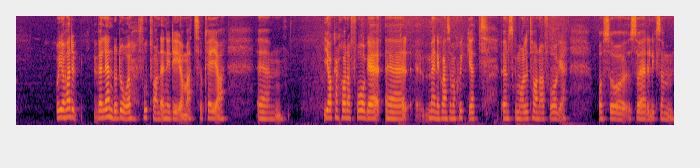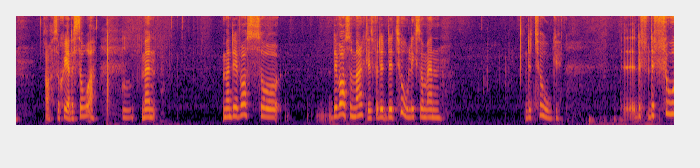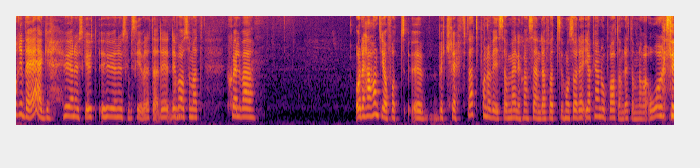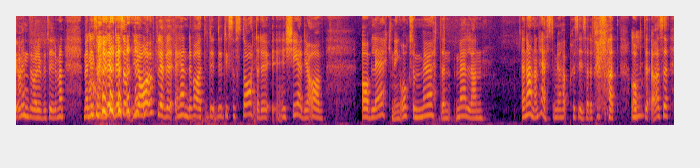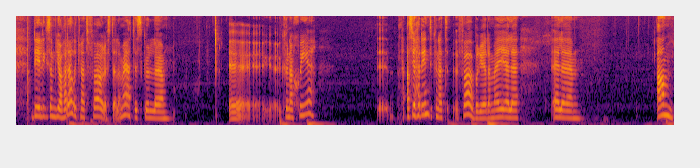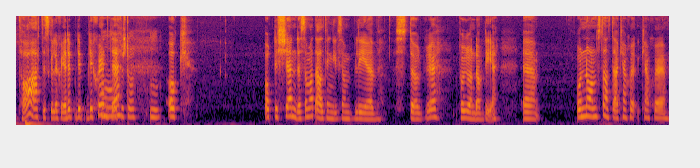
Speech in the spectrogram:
och jag hade väl ändå då fortfarande en idé om att okej, jag, ehm, jag kanske har några frågor, eh, människan som har skickat önskemålet har några frågor. Och så, så är det liksom, ja, så sker det så. Mm. Men, men det var så det var så märkligt för det, det tog liksom en det tog eh, det, det for iväg hur jag nu ska, ut, hur jag nu ska beskriva detta. Det, det var Mm. som att själva och det här har inte jag fått eh, bekräftat på något vis av människan sen därför att hon sa det, jag kan nog prata om detta om några år så jag vet inte vad det betyder men, men det, som, det, det som jag upplevde hände var att det, det liksom startade en kedja av, av läkning och också möten mellan en annan häst som jag precis hade träffat och Mm. det, alltså, det är liksom, jag hade aldrig kunnat föreställa mig att det skulle eh, kunna ske eh, Alltså jag hade inte kunnat förbereda mig eller, eller anta att det skulle ske. Det, det, det Ja, skedde förstår. Mm. och, och det kändes som att allting liksom blev större på grund av det. Eh, och någonstans där kanske, kanske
